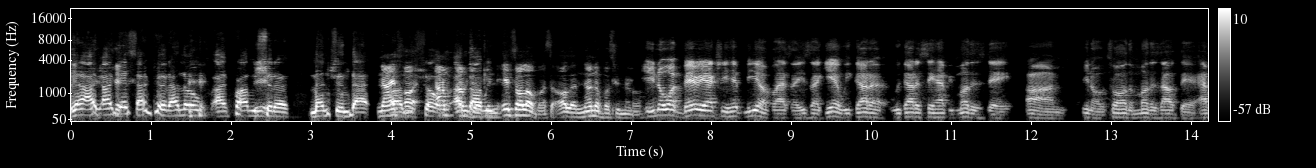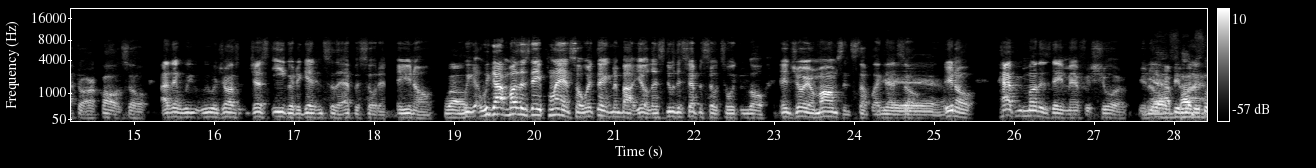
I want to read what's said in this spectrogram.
Yeah, I, I guess I could. I know I probably Yeah. should have mentioned that No, it's all, show. I'm, I I'm thought we- joking. It's all of us. All none of us remember. You know what? Barry actually hit me up last night. He's like, "Yeah, we gotta, we gotta say Happy Mother's Day." Um, you know, to all the mothers out there after our call. So I think we we were just just eager to get into the episode, and you know, Well, we got we got Mother's Day planned, so we're thinking about yo, let's do this episode so we can go enjoy your moms and stuff like yeah, that. So yeah. you know, Happy Mother's Day, man, for sure. You know, yeah, Yes, happy Mother's Day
